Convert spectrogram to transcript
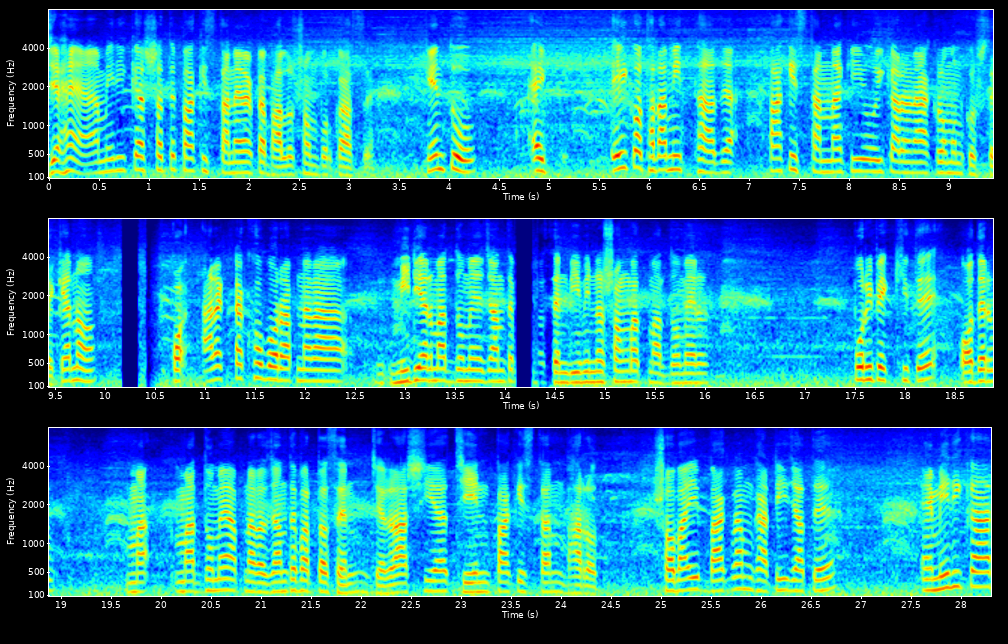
যে হ্যাঁ আমেরিকার সাথে পাকিস্তানের একটা ভালো সম্পর্ক আছে। কিন্তু এই এই কথাটা মিথ্যা যে পাকিস্তান নাকি ওই কারণে আক্রমণ করছে। কেন? আরেকটা খবর আপনারা মিডিয়ার মাধ্যমে জানতে পারছেন বিভিন্ন সংবাদ মাধ্যমের পরিপ্রেক্ষিতে ওদের মাধ্যমে আপনারা জানতে পারতেছেন যে রাশিয়া, চীন, পাকিস্তান, ভারত সবাই বাগরাম ঘাঁটি যাতে আমেরিকার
